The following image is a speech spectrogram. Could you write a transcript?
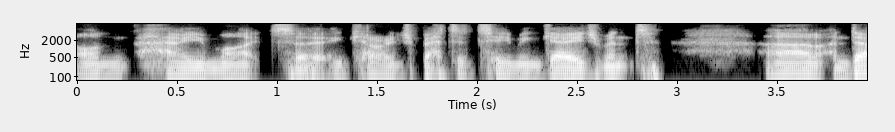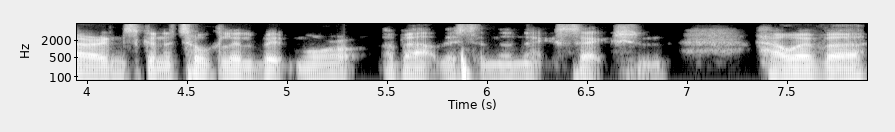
on how you might uh, encourage better team engagement. Um, and Darren's going to talk a little bit more about this in the next section. However,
